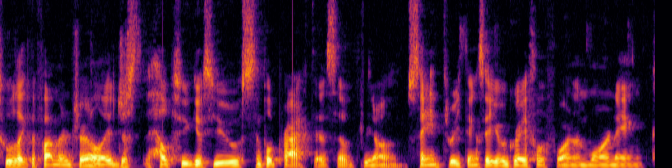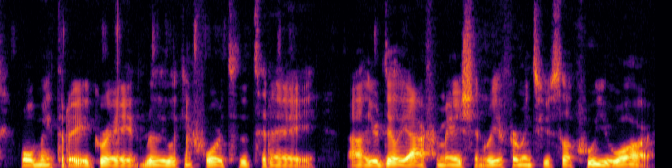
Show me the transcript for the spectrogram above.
tools like the five minute journal, it just helps you, gives you simple practice of you know saying three things that you're grateful for in the morning. What will make today great? Really looking forward to the today. Uh, your daily affirmation, reaffirming to yourself who you are,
